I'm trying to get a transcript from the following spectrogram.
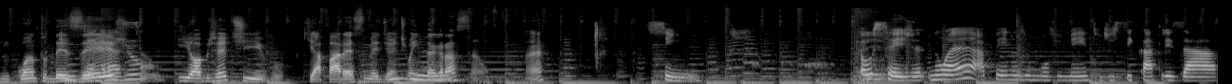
enquanto desejo integração. e objetivo, que aparece mediante uhum. uma integração, né? Sim. Ou seja, não é apenas um movimento de cicatrizar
